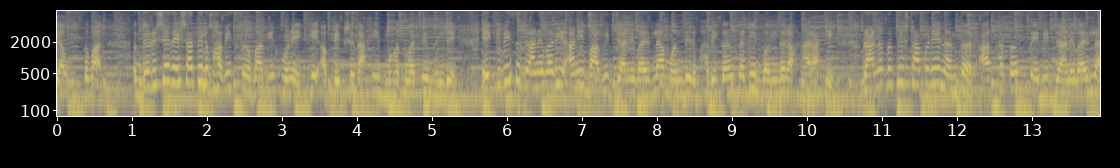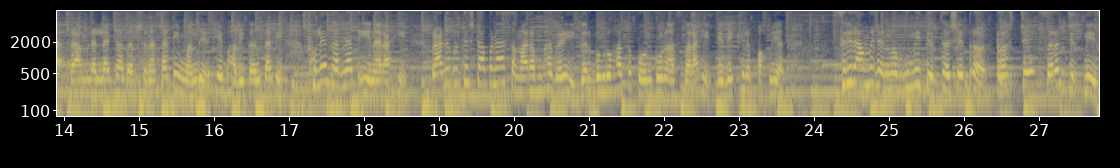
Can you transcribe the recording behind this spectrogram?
या उत्सवात दीडशे देशातील भाविक सहभागी होणे हे अपेक्षित आहे. महत्त्वाचे म्हणजे एकवीस जानेवारी आणि बावीस जानेवारीला मंदिर भाविकांसाठी बंद राहणार आहे. प्राणप्रतिष्ठापनेनंतर अर्थातच तेवीस जानेवारीला रामलल्लाच्या दर्शनासाठी मंदिर हे भाविकांसाठी खुले करण्यात येणार आहे. प्राणप्रतिष्ठापना समारंभावेळी गर्भगृहात कोण कोण असणार आहे ते देखील पाहूयात. श्रीराम जन्मभूमी तीर्थक्षेत्र ट्रस्टचे सरचिटणीस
